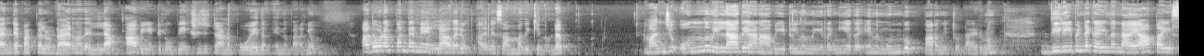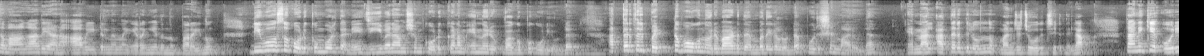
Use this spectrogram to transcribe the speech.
തന്റെ പക്കൽ ഉണ്ടായിരുന്നതെല്ലാം ആ വീട്ടിൽ ഉപേക്ഷിച്ചിട്ടാണ് പോയത് എന്ന് പറഞ്ഞു. അതോടൊപ്പം തന്നെ എല്ലാവരും അതിനെ സമ്മതിക്കുന്നുണ്ട്. മഞ്ജു ഒന്നുമില്ലാതെയാണ് ആ വീട്ടിൽ നിന്ന് ഇറങ്ങിയത് എന്ന് മുൻപ് പറഞ്ഞിട്ടുണ്ടായിരുന്നു. ദിലീപിന്റെ കയ്യിൽ നിന്ന് നയാ പൈസ വാങ്ങാതെയാണ് ആ വീട്ടിൽ നിന്ന് ഇറങ്ങിയതെന്ന് പറയുന്നു. ഡിവോഴ്സ് കൊടുക്കുമ്പോൾ തന്നെ ജീവനാംശം കൊടുക്കണം എന്നൊരു വകുപ്പ് കൂടിയുണ്ട്. അത്തരത്തിൽ പെട്ടുപോകുന്ന ഒരുപാട് ദമ്പതികളുണ്ട് പുരുഷന്മാരുണ്ട്. എന്നാൽ അത്തരത്തിലൊന്നും മഞ്ജു ചോദിച്ചിരുന്നില്ല. തനിക്ക് ഒരു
